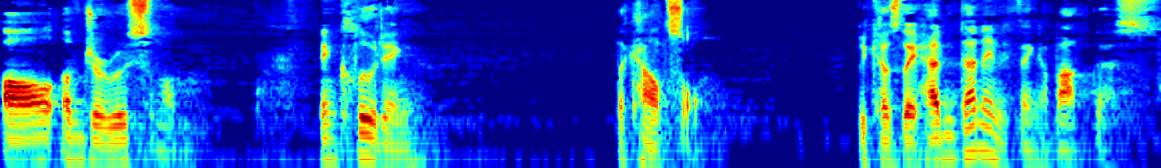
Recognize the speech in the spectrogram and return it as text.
all of Jerusalem including the council, because they hadn't done anything about this.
